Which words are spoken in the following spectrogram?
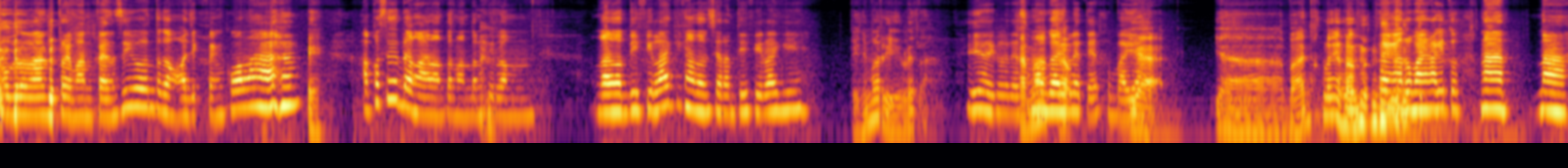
obrolan preman pensiun, tukang ojek pengkolan? Eh, Aku sih udah nggak nonton nonton film, nggak nonton TV lagi, nggak nonton siaran TV lagi. kayaknya mah relate lah. Iya relate. ya. Karena Semoga relate ya, kebayang. Ya, ya banyak loh yang nonton. Pengen rumah yang kayak gitu. Nah, nah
